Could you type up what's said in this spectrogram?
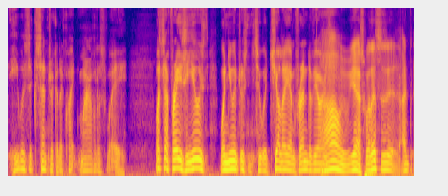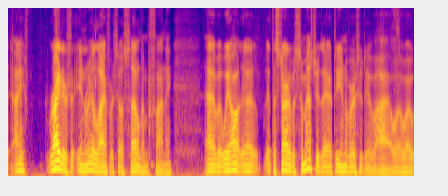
he was eccentric in a quite marvelous way. What's that phrase he used when you introduced him to a Chilean friend of yours? Oh yes, well this is it. I, I writers in real life are so seldom funny, uh, but we all uh, at the start of a semester there at the University of Iowa,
